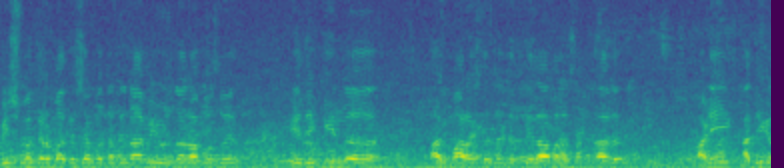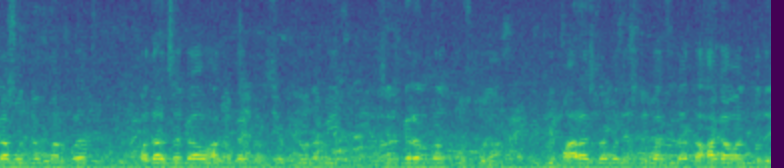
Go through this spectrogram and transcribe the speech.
विश्वकर्मा कशा पद्धतीनं आम्ही योजना राबवतोय हे देखील आज महाराष्ट्राच्या जनतेला आम्हाला सांगता आलं. आणि खादी ग्रामोद्योगमार्फत मदाचं गाव हा जो काही कन्सेप्ट घेऊन आम्ही शेतकऱ्यांपर्यंत पोचतोय ते महाराष्ट्रामध्ये सुरुवातीला दहा गावांमध्ये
